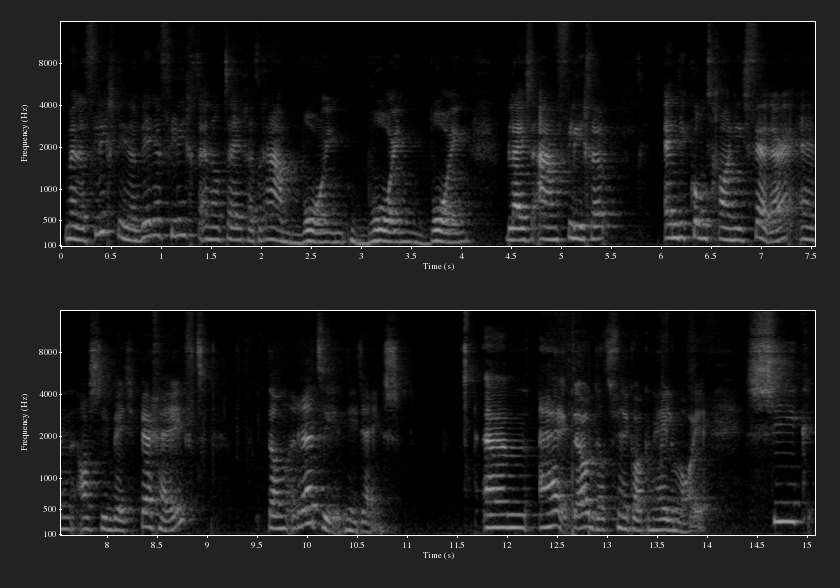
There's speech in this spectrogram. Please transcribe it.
met een vlieg die naar binnen vliegt en dan tegen het raam boing, boing, boing blijft aanvliegen. En die komt gewoon niet verder. En als hij een beetje pech heeft, dan redt hij het niet eens. Um, hij, oh, dat vind ik ook een hele mooie. Seek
